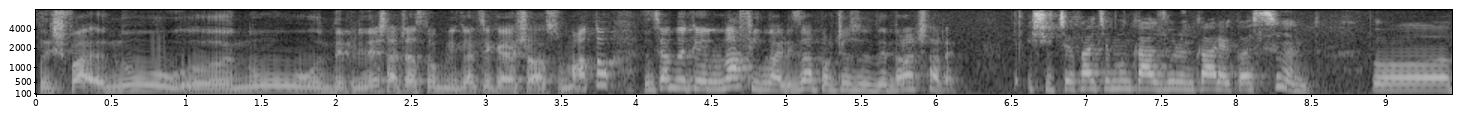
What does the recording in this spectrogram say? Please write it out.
își fa, nu, uh, nu îndeplinește această obligație care și-a asumat-o, înseamnă că el n-a finalizat procesul de debranșare. Și ce facem în cazul în care că sunt Uh,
